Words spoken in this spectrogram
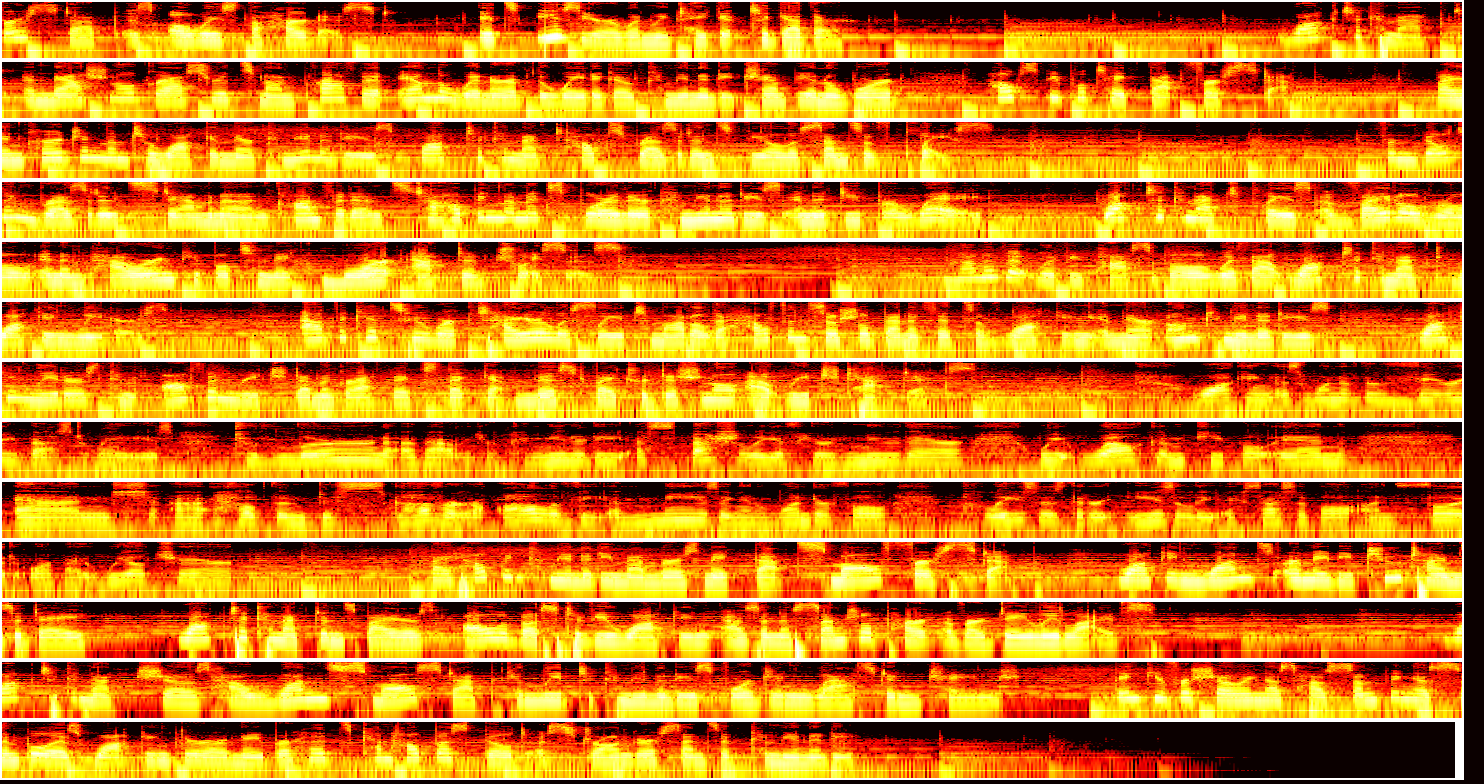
first step is always the hardest. It's easier when we take it together. Walk2Connect, a national grassroots nonprofit and the winner of the Way to Go Community Champion Award, helps people take that first step. By encouraging them to walk in their communities, Walk2Connect helps residents feel a sense of place. From building residents' stamina and confidence to helping them explore their communities in a deeper way, Walk2Connect plays a vital role in empowering people to make more active choices. None of it would be possible without Walk2Connect walking leaders, advocates who work tirelessly to model the health and social benefits of walking in their own communities walking leaders can often reach demographics that get missed by traditional outreach tactics. Walking is one of the very best ways to learn about your community, especially if you're new there. We welcome people in and uh, help them discover all of the amazing and wonderful places that are easily accessible on foot or by wheelchair. By helping community members make that small first step, Walking once or maybe two times a day, Walk2Connect inspires all of us to view walking as an essential part of our daily lives. Walk2Connect shows how one small step can lead to communities forging lasting change. Thank you for showing us how something as simple as walking through our neighborhoods can help us build a stronger sense of community.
